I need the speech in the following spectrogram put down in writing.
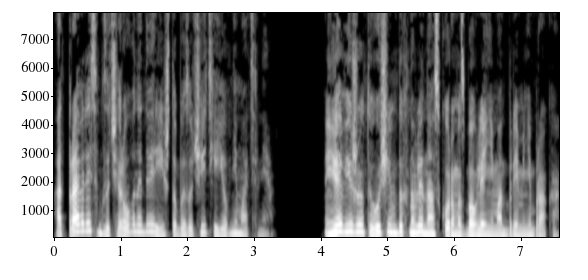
отправились к зачарованной двери, чтобы изучить ее внимательнее. «Я вижу, ты очень вдохновлена скорым избавлением от бремени брака»,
